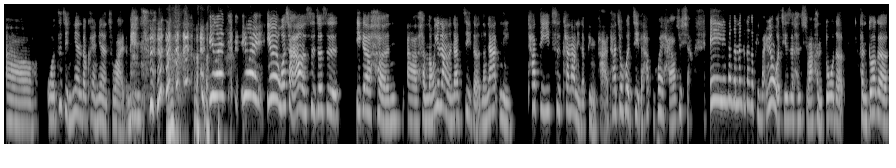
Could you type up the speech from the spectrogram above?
啊、我自己念都可以念得出来的名字，因为因为因为我想要的是就是一个很啊、呃、很容易让人家记得，人家你他第一次看到你的品牌，他就会记得，他不会还要去想，哎，那个那个那个品牌，因为我其实很喜欢很多的很多个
